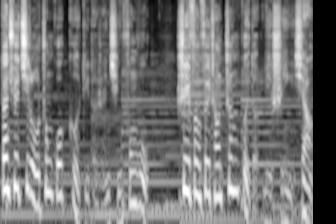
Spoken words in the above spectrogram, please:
但却记录中国各地的人情风物。是一份非常珍贵的历史影像。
